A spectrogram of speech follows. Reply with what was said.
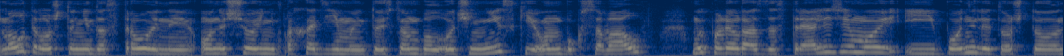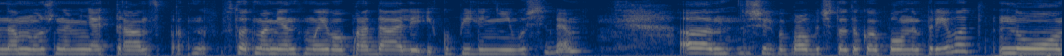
мало того, что недостроенный, он еще и непроходимый. То есть он был очень низкий, он буксовал. Мы пару раз застряли зимой и поняли то, что нам нужно менять транспорт. В тот момент мы его продали и купили Ниву себе. Эм, решили попробовать, что такое полный привод, но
